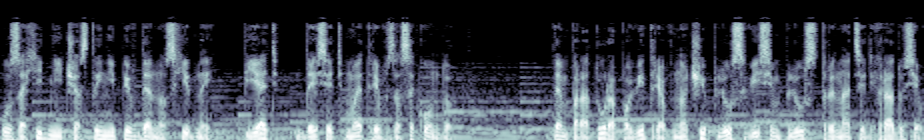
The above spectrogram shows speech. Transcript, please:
у західній частині південно-східний 5-10 метрів за секунду. Температура повітря вночі плюс 8 плюс 13 градусів,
